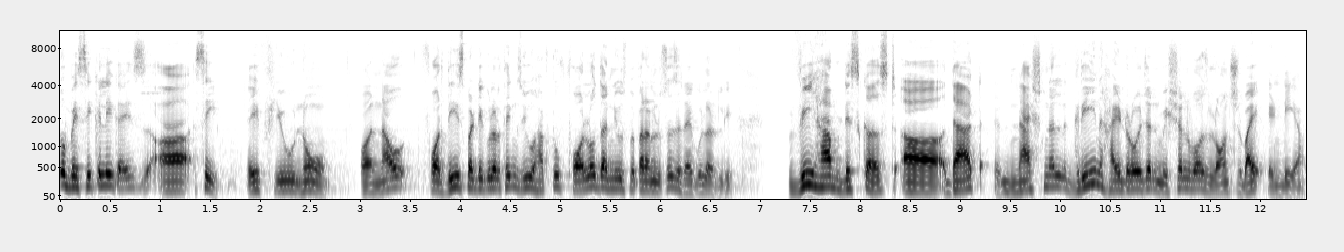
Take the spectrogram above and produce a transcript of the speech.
So basically guys, uh, see, if you know, or now for these particular things, you have to follow the newspaper analysis regularly. We have discussed uh, that National Green Hydrogen Mission was launched by India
